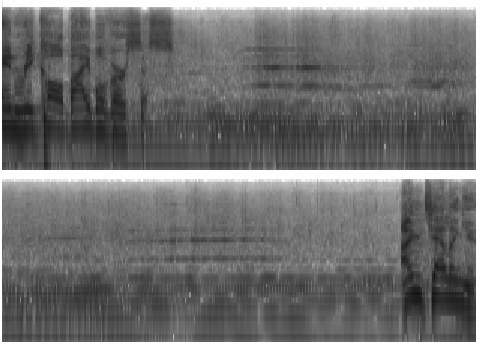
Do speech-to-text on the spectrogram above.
and recall Bible verses. I'm telling you,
